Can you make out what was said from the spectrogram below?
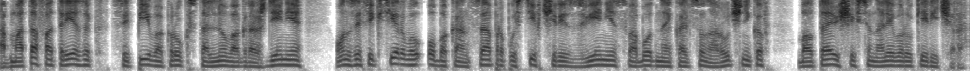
Обмотав отрезок цепи вокруг стального ограждения, он зафиксировал оба конца, пропустив через звенья свободное кольцо наручников, болтающихся на левой руке Ричера.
